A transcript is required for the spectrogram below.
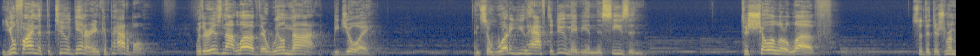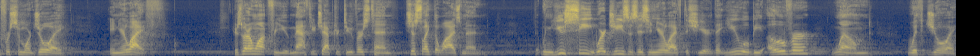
you'll find that the two again are incompatible. Where there is not love, there will not be joy. And so, what do you have to do maybe in this season to show a little love so that there's room for some more joy in your life? Here's what I want for you Matthew chapter 2, verse 10, just like the wise men that when you see where Jesus is in your life this year, that you will be overwhelmed with joy.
